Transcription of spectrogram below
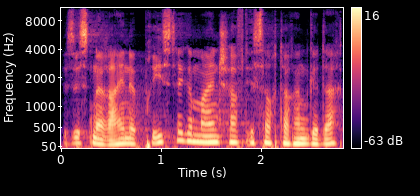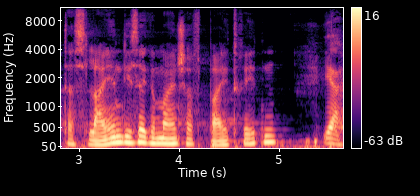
Es ist eine reine Priestergemeinschaft. Ist auch daran gedacht, dass Laien dieser Gemeinschaft beitreten? Ja,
